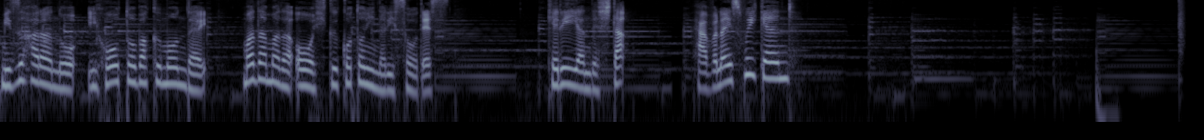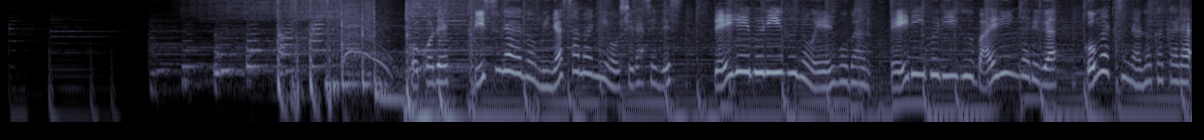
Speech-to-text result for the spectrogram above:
水原の違法賭博問題、まだまだ尾を引くことになりそうです。ケリーアンでした。Have a nice weekend! ここでリスナーの皆様にお知らせです。デイリーブリーフの英語版デイリーブリーフバイリンガルが5月7日から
